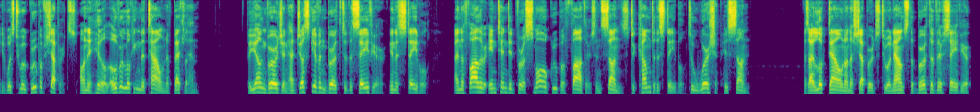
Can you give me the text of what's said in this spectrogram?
it was to a group of shepherds on a hill overlooking the town of Bethlehem. The young virgin had just given birth to the Savior in a stable and the father intended for a small group of fathers and sons to come to the stable to worship his son. As I looked down on the shepherds to announce the birth of their Savior,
